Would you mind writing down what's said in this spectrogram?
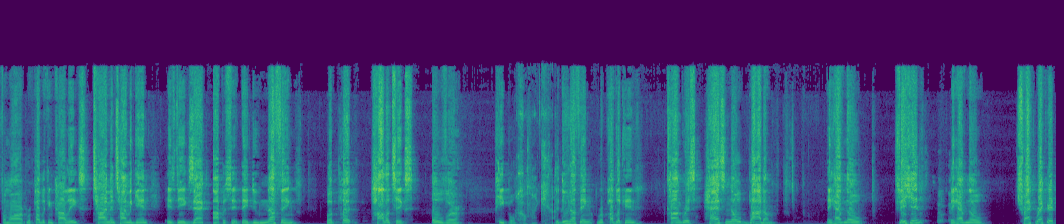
from our Republican colleagues time and time again is the exact opposite. They do nothing but put politics over people. Oh my God. The do nothing Republican Congress has no bottom. They have no vision, they have no track record,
